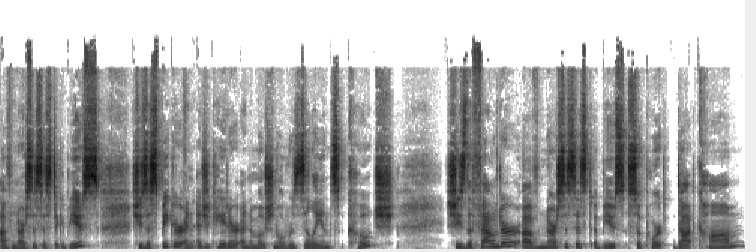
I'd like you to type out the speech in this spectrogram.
of narcissistic abuse. She's a speaker, an educator, and emotional resilience coach. She's the founder of narcissistabusesupport.com,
